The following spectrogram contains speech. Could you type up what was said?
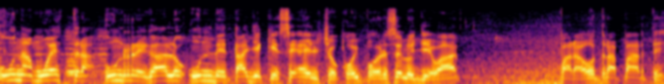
una muestra, un regalo, un detalle que sea el Chocó y podérselo llevar para otra parte.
